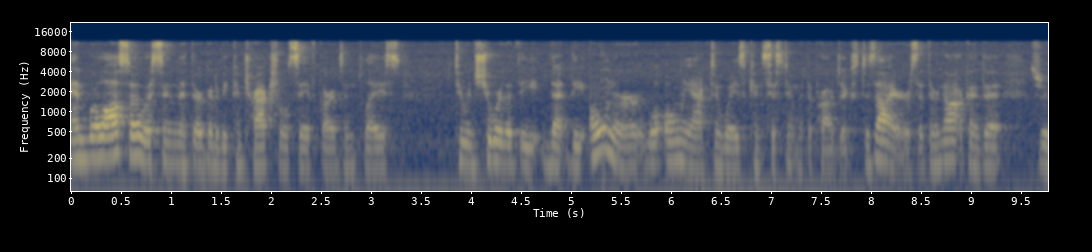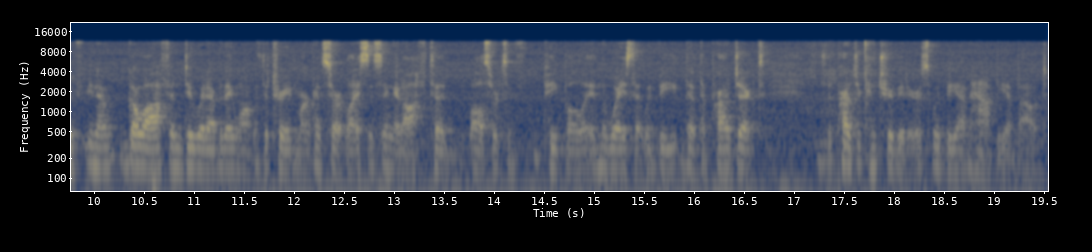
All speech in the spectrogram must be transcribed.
And we'll also assume that there are going to be contractual safeguards in place to ensure that the that the owner will only act in ways consistent with the project's desires. That they're not going to sort of you know go off and do whatever they want with the trademark and start licensing it off to all sorts of people in the ways that would be that the project the project contributors would be unhappy about.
